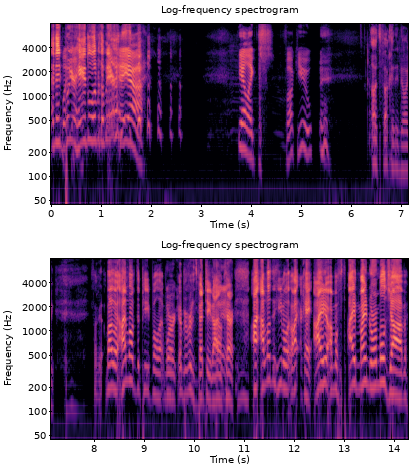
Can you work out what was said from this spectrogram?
and then but- put your hand all over the mirror. yeah, yeah, yeah, like pfft, fuck you. Oh, it's fucking annoying. Fucking, by the way, I love the people at work. I'm venting. I don't care. I, I love the people. At, okay, I I'm a, I my normal job.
